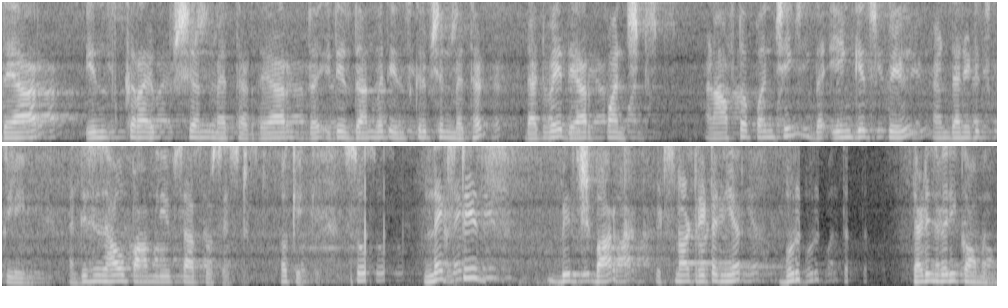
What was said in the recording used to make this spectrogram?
They are inscription method. They are, it is done with inscription method. That way they are punched. And after punching, the ink is filled and then it is clean. And this is how palm leaves are processed. Okay. So next is birch bark. It's not written here. Burj. That is very common.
